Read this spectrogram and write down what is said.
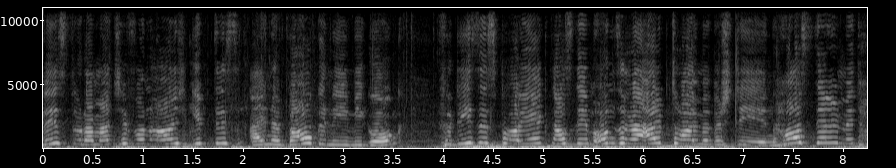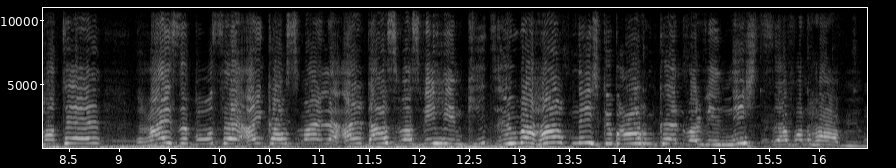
wisst oder manche von euch, gibt es eine Baugenehmigung für dieses Projekt, aus dem unsere Albträume bestehen. Hostel mit Hotel, Reisebusse, Einkaufsmeile, all das, was wir hier im Kiez überhaupt nicht gebrauchen können, weil wir nichts davon haben.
